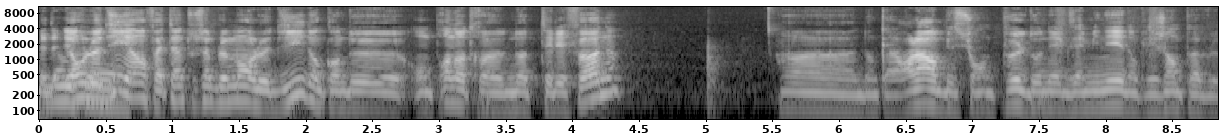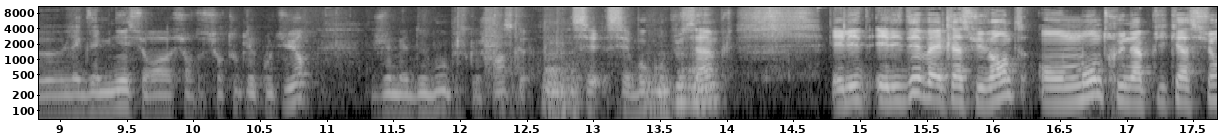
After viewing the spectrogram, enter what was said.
Et on le euh, dit, hein, en fait, hein, tout simplement, on le dit. Donc, on, de, on prend notre, notre téléphone. Euh, donc, alors là, bien sûr, on peut le donner à examiner, donc les gens peuvent l'examiner sur, sur, sur, toutes les coutures. Je vais mettre debout parce que je pense que c'est beaucoup plus simple. Et l'idée va être la suivante on montre une application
